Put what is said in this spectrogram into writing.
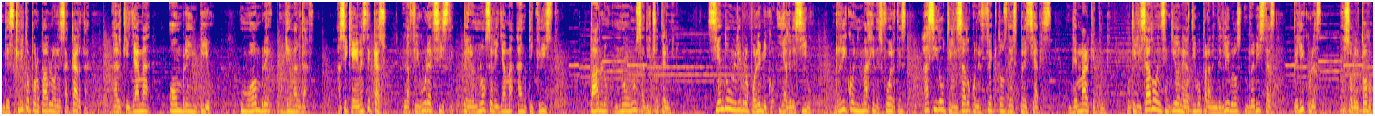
descrito por Pablo en esa carta, al que llama hombre impío u hombre de maldad. Así que en este caso, la figura existe, pero no se le llama anticristo. Pablo no usa dicho término. Siendo un libro polémico y agresivo, rico en imágenes fuertes, ha sido utilizado con efectos despreciables, de marketing, utilizado en sentido negativo para vender libros, revistas, películas y sobre todo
